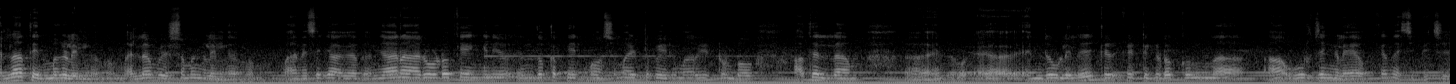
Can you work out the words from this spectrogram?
എല്ലാ തിന്മകളിൽ നിന്നും എല്ലാ വിഷമങ്ങളിൽ നിന്നും മാനസികാഘാതം ഞാൻ ആരോടൊക്കെ എങ്ങനെ എന്തൊക്കെ മോശമായിട്ട് പെരുമാറിയിട്ടുണ്ടോ അതെല്ലാം കെട്ടിക്കിടക്കുന്ന ആ ഊർജങ്ങളെ ഒക്കെ നശിപ്പിച്ച്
